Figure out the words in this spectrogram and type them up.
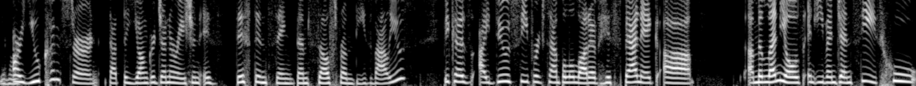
Mhm. are you concerned that the younger generation is distancing themselves from these values? Because I do see, for example, a lot of Hispanic uh, uh, millennials and even Gen Zs who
